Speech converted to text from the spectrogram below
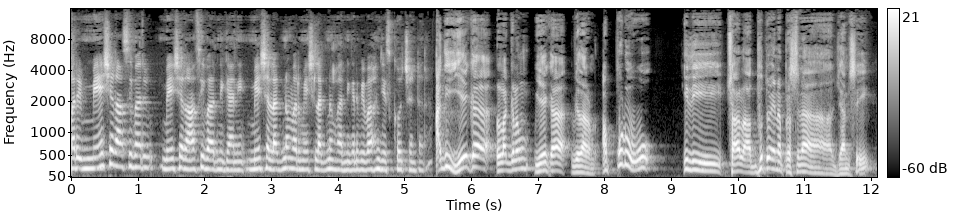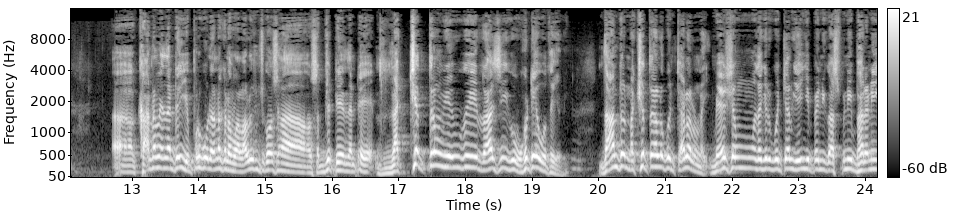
మరి మేష రాశి వారు మేష రాశి వారిని కానీ మేష లగ్నం వారు మేష లగ్నం వారిని కానీ వివాహం చేసుకోవచ్చు అంటారా? అది ఏక లగ్నం ఏక విధానం. అప్పుడు ఇది చాలా అద్భుతమైన ప్రశ్న ఝాన్సీ. కారణం ఏంటంటే ఎప్పుడు కూడా అక్కడ వాళ్ళు ఆలోచించుకోవాల్సిన సబ్జెక్ట్ ఏంటంటే నక్షత్రం ఏవి రాశి ఒకటే అవుతాయి అవి. దాంతో నక్షత్రాలు కొన్ని తేడాలు ఉన్నాయి. మేషం దగ్గరికి వచ్చాక ఏం చెప్పాను నీకు? అశ్విని భరణి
